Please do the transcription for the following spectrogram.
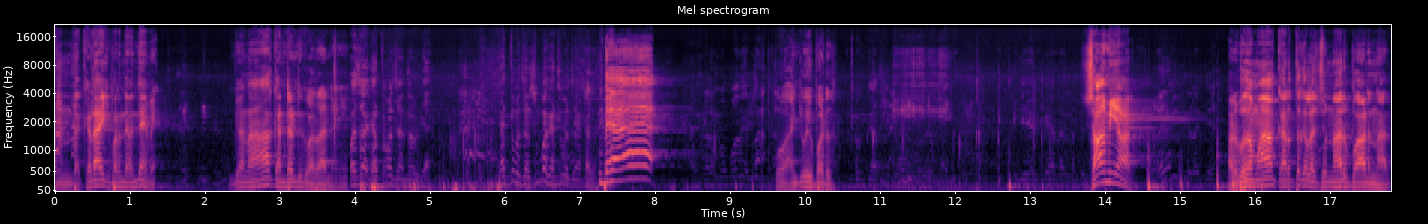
அந்த கடாய்க்கு பிறந்த வந்தேன் அவன். இவனா கண்டென்ட்டுக்கு வர்றானே. கத்து பச்சா கத்து பச்சா சும்மா கத்து பச்சா ஓ அங்கே போய் பாடு. சாமியார். அற்புதமாக கருத்துக்களை சொன்னார் பாடினார்.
